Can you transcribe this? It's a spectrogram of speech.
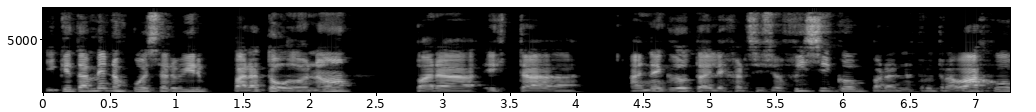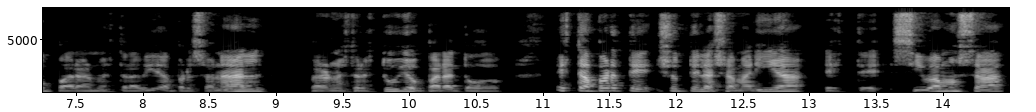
y que también nos puede servir para todo, ¿no? Para esta anécdota del ejercicio físico, para nuestro trabajo, para nuestra vida personal, para nuestro estudio, para todo. Esta parte yo te la llamaría este, si vamos a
